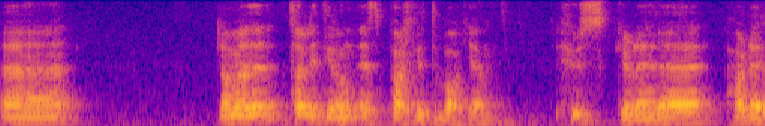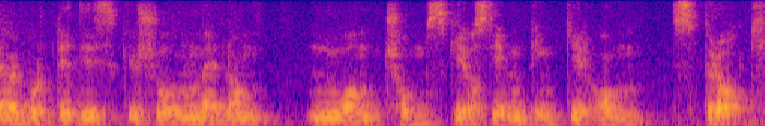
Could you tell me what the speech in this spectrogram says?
Eh, La meg ta litt, et par skritt tilbake igjen. Husker dere, Har dere vært borti diskusjonen mellom Noam Chomsky og Steven Pinker om språk?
